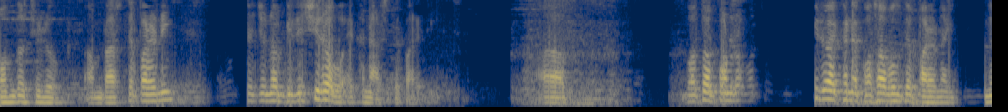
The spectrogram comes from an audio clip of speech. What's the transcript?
বন্ধ ছিল, আমরা আসতে পারিনি। সেই জন্য বিদেশিরাও এখানে আসতে পারেনি। গত পনেরো বছর বিদেশিরাও এখানে কথা বলতে পারে নাই। বিভিন্ন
